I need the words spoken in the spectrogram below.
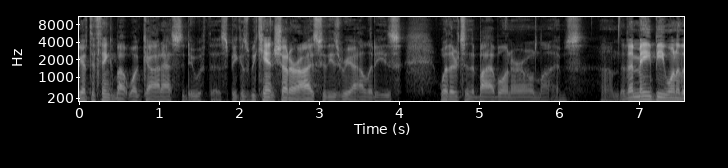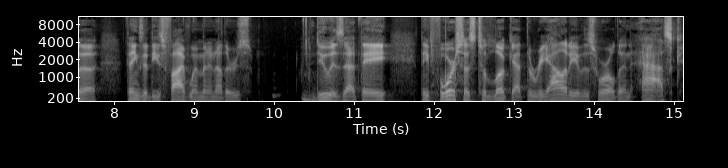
we have to think about what God has to do with this because we can't shut our eyes to these realities, whether it's in the Bible or in our own lives. Um, that may be one of the things that these five women and others do is that they they force us to look at the reality of this world and ask,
